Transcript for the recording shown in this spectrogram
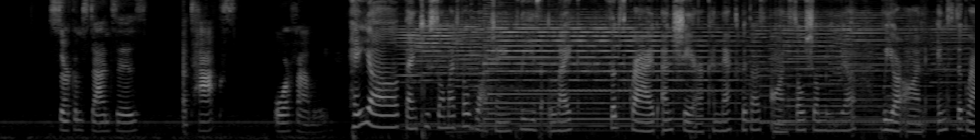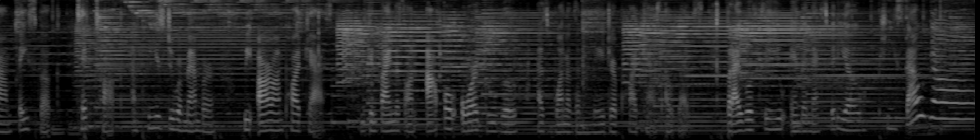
circumstances, attacks, or family. Hey y'all, thank you so much for watching. Please like, subscribe, and share. Connect with us on social media. We are on Instagram, Facebook, TikTok, and please do remember we are on podcast. You can find us on Apple or Google as one of the major podcast outlets. But I will see you in the next video. Peace out, y'all.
